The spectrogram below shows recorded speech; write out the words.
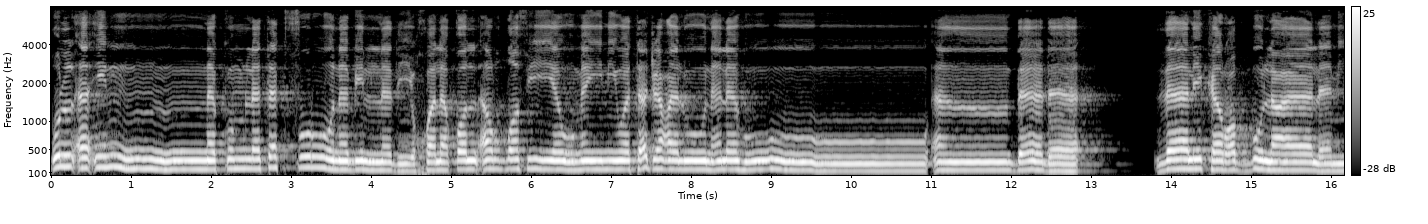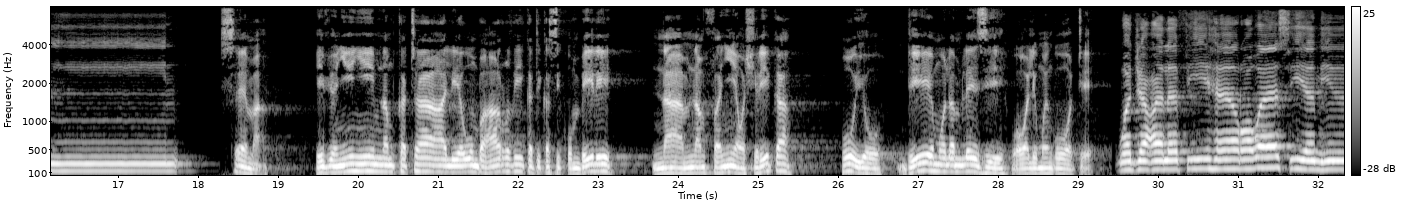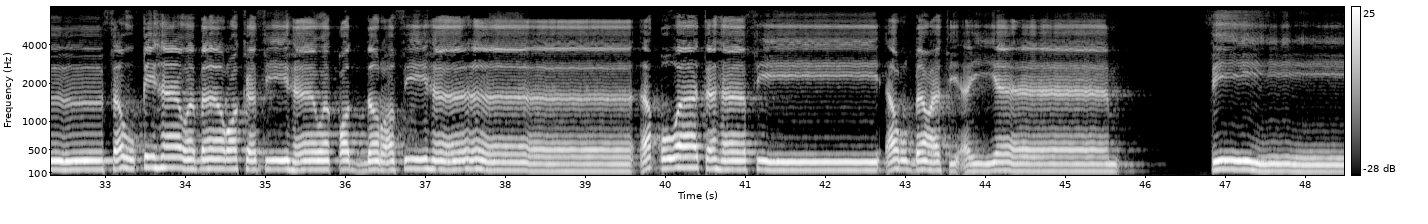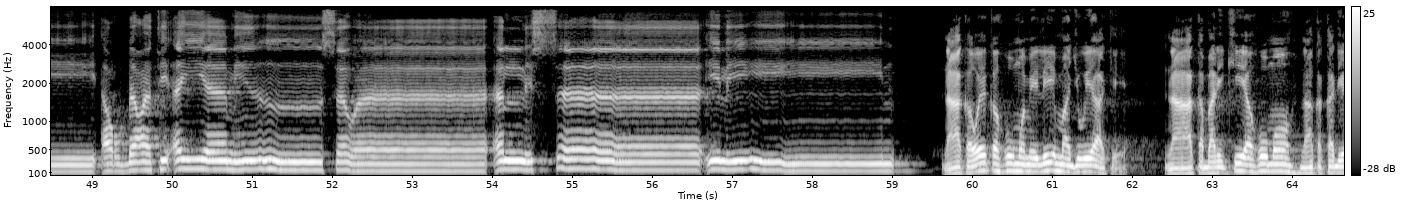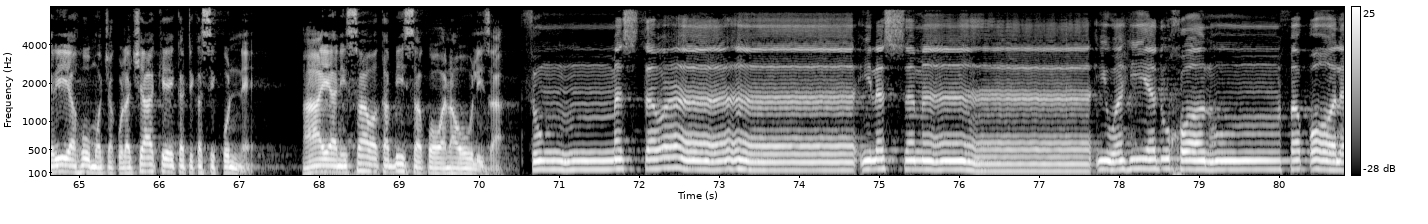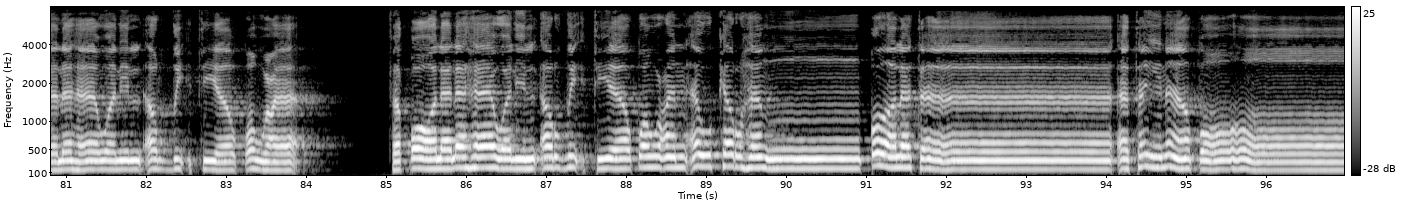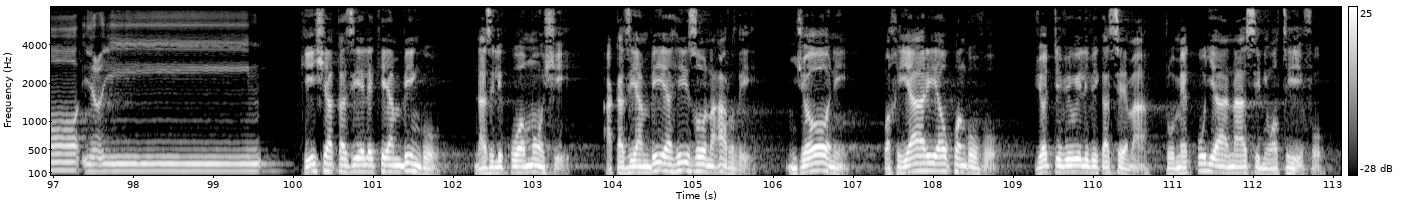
قل أئنكم لتكفرون بالذي خلق الأرض في يومين وتجعلون له أندادا ذلك رب العالمين Sema, hivyo nyinyi mnamkataa aliyeumba ardhi katika siku mbili na mnamfanyia washirika, huyo ndiye Mola mlezi wa walimwengu wote. وجعل فيها رواسي من فوقها وبارك فيها وقدر فيها أقواتها في أربعة أيام. في أربعة أيام سواء للسائلين. na akaweka humo milima juu yake na akabarikia humo na akakadiria humo chakula chake katika siku nne. Haya ni sawa kabisa kwa wanaouliza. Thumma stawa ila samai wa hiya dukhanun faqala laha walil ardi itiya taw'a فقال لها وللارض ائتيا طوعا او كرها قالتا اتينا طائعين Kisha akazielekea mbingu na zilikuwa moshi. Akaziambia hizo na ardhi, njooni kwa khiari au kwa nguvu. Vyote viwili vikasema, tumekuja nasi ni watiifu.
